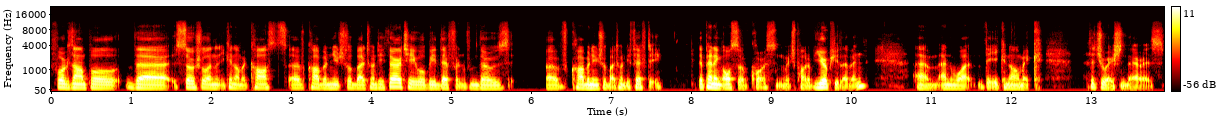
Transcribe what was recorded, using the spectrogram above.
For example, the social and economic costs of carbon neutral by 2030 will be different from those of carbon neutral by 2050, depending also, of course, in which part of Europe you live in um, and what the economic situation there is.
